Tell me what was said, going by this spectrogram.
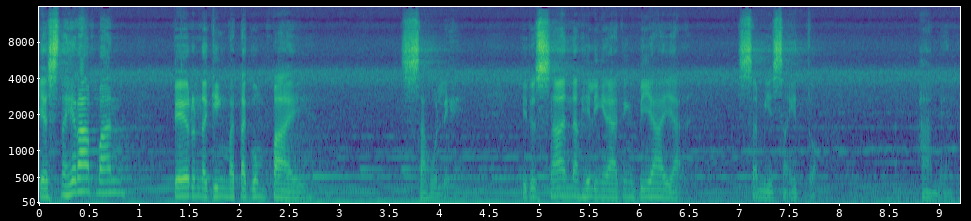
yes, nahirapan, pero naging matagumpay sa huli. Ito sana ang hilingin nating biyaya sa misang ito. Amen.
